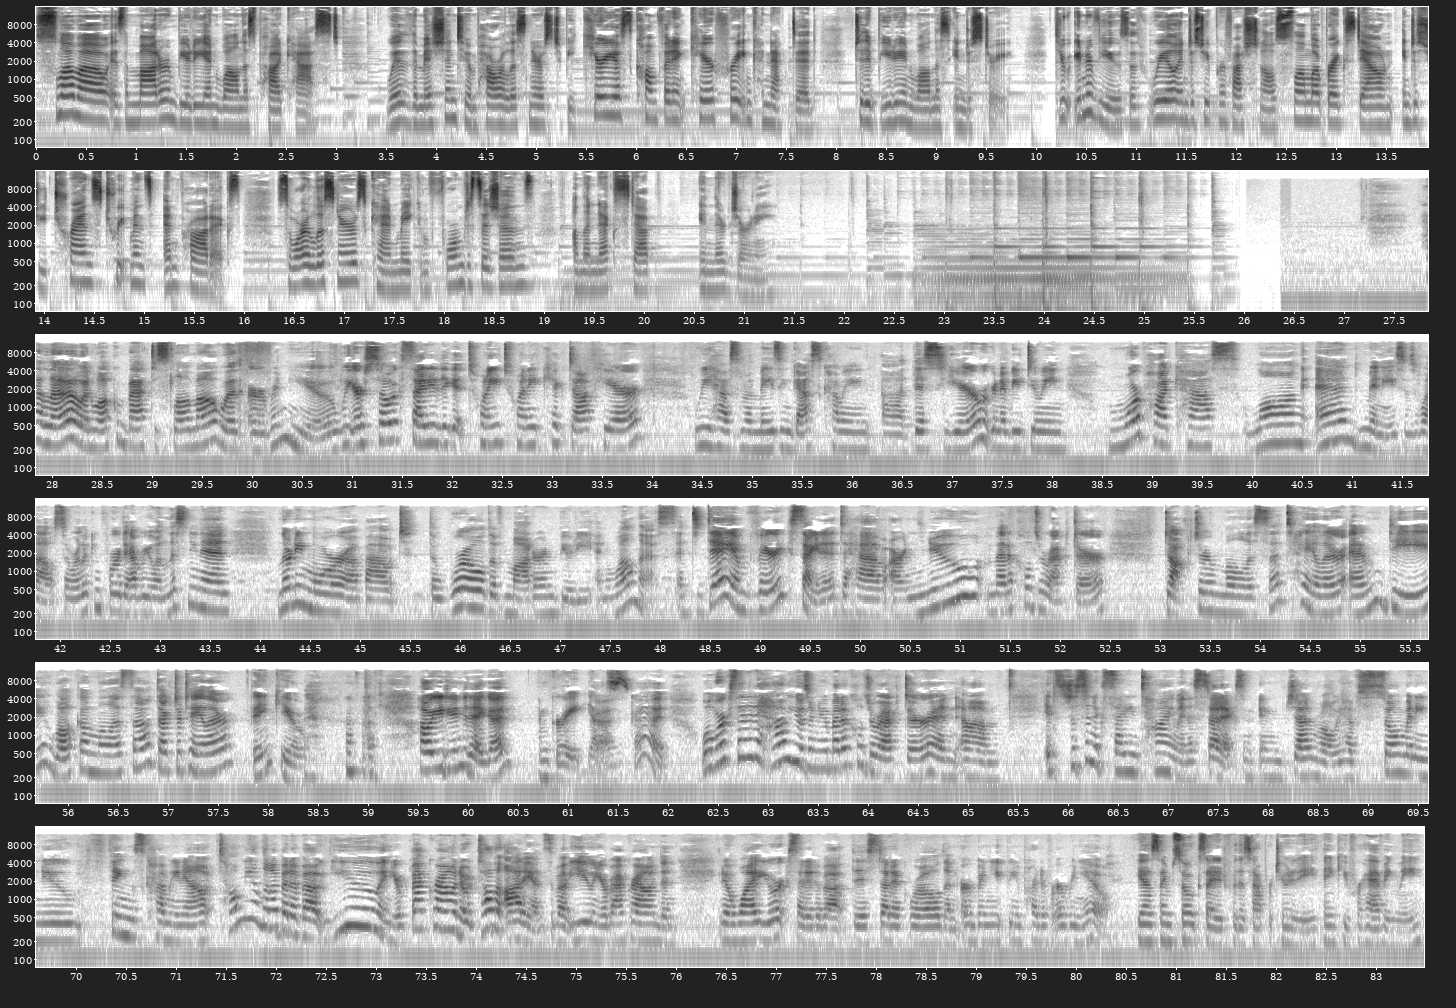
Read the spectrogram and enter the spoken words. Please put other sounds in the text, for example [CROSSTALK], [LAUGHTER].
Slow Mo is a modern beauty and wellness podcast with the mission to empower listeners to be curious, confident, carefree, and connected to the beauty and wellness industry. Through interviews with real industry professionals, Slow Mo breaks down industry trends, treatments, and products so our listeners can make informed decisions on the next step in their journey. Hello, and welcome back to Slow Mo with Urban You. We are so excited to get 2020 kicked off here. We have some amazing guests coming uh, this year. We're going to be doing more podcasts, long and minis as well. So we're looking forward to everyone listening in, learning more about the world of modern beauty and wellness. And today I'm very excited to have our new medical director. Dr. Melissa Taylor, MD. Welcome, Melissa. Dr. Taylor. Thank you. [LAUGHS] How are you doing today? Good? I'm great, yes. Good, good. Well, we're excited to have you as our new medical director, and um, it's just an exciting time in aesthetics in, in general. We have so many new things coming out. Tell me a little bit about you and your background, or tell the audience about you and your background, and you know why you're excited about the aesthetic world and urban being part of Urban U. Yes, I'm so excited for this opportunity. Thank you for having me.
